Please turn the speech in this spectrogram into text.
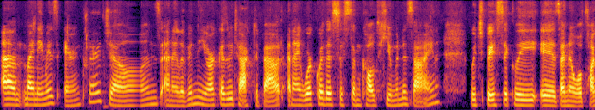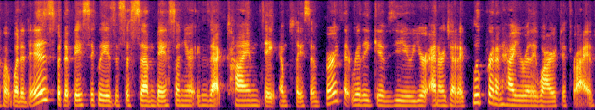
Um, my name is Erin Claire Jones, and I live in New York, as we talked about. And I work with a system called Human Design, which basically is I know we'll talk about what it is, but it basically is a system based on your exact time, date, and place of birth that really gives you your energetic blueprint and how you're really wired to thrive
